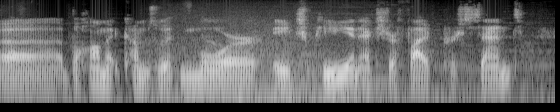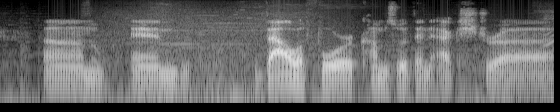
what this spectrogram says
Uh, Bahamut comes with more HP, an extra 5%, um, and Valefor comes with an extra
